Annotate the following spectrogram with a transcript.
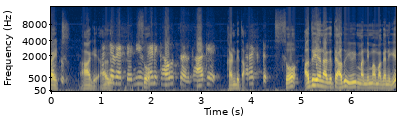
ರೈಟ್ ಹಾಗೆ ಹೌದು ಸರ್ ಹಾಗೆ. ಖಂಡಿತ. ಸೊ ಅದು ಏನಾಗುತ್ತೆ? ಅದು ಈ ನಿಮ್ಮ ಮಗನಿಗೆ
